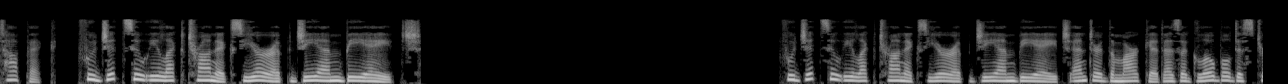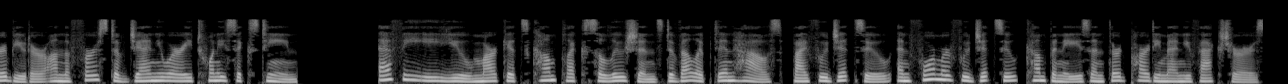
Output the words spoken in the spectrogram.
Topic: Fujitsu Electronics Europe GmbH. Fujitsu Electronics Europe GmbH entered the market as a global distributor on 1 January 2016. FEEU markets complex solutions developed in-house, by Fujitsu and former Fujitsu companies and third-party manufacturers.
